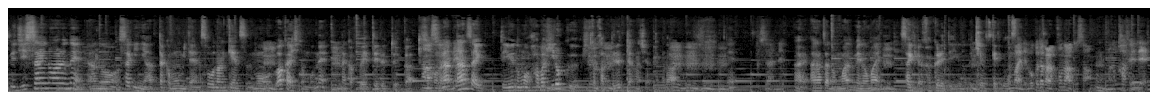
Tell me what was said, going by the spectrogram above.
ん。で実際のあれねあの詐欺にあったかもみたいな相談件数も、うん。若い人もね、うん。なんか増えてるというかその何歳っていうのも幅広く人買ってるって話だったから、うんうんうんうん。ねそうだね。はい、あなたの、ま、目の前にうん。詐欺が隠れているので気をつけてください、前で僕だからこの後さ、うん。あのカフェで、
